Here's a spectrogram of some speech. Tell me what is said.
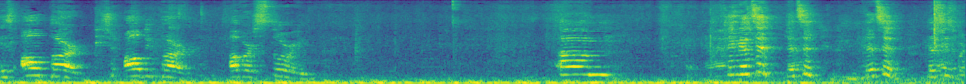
is all part, should all be part of our story. Um, I think that's it. That's it. That's it. That's it. for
